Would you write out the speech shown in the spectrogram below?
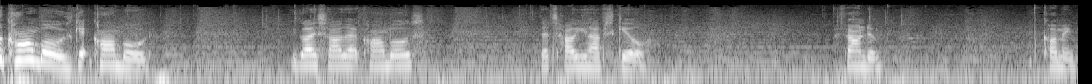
The combos! Get comboed. You guys saw that combos? That's how you have skill. I found him. Coming.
